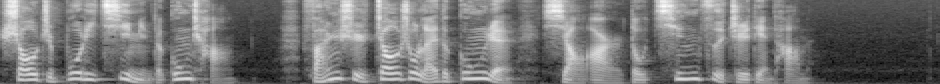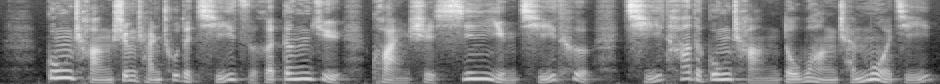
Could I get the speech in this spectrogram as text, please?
烧制玻璃器皿的工厂，凡是招收来的工人，小二都亲自指点他们。工厂生产出的棋子和灯具款式新颖奇特，其他的工厂都望尘莫及，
